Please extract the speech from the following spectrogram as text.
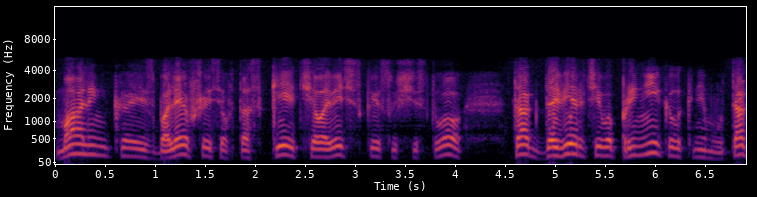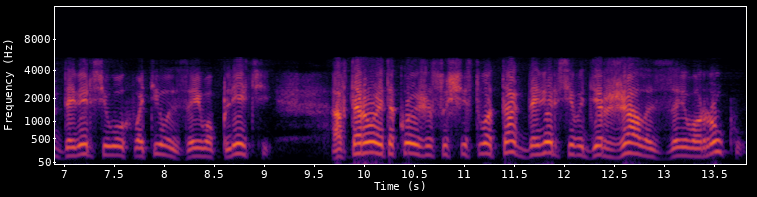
Маленькое, изболевшееся в тоске человеческое существо так доверчиво приникло к нему, так доверчиво ухватилось за его плечи, а второе такое же существо так доверчиво держалось за его руку,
